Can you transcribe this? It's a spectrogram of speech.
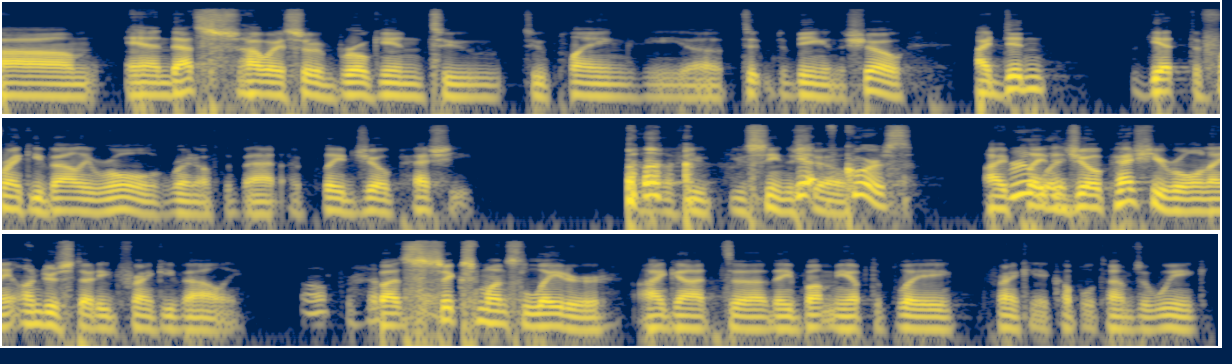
um, and that's how I sort of broke into to playing the uh, to, to being in the show. I didn't get the Frankie Valli role right off the bat. I played Joe Pesci. I don't know if you, you've seen the yeah, show. of course. I played the Joe Pesci role, and I understudied Frankie Valli. Oh, for About six months later, I got uh, they bumped me up to play Frankie a couple of times a week,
